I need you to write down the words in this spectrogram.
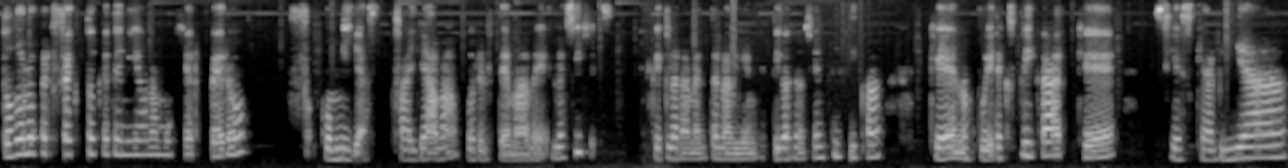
todo lo perfecto que tenía una mujer, pero, comillas, fallaba por el tema de las hijas, que claramente no había investigación científica que nos pudiera explicar que si es que había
